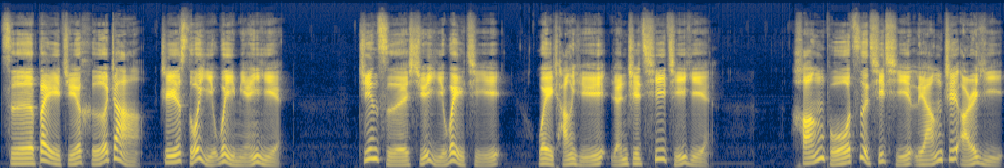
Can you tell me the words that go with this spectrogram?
此被觉何诈？之所以未免也。君子学以为己，未尝于人之欺己也。恒不自欺其良知而已，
